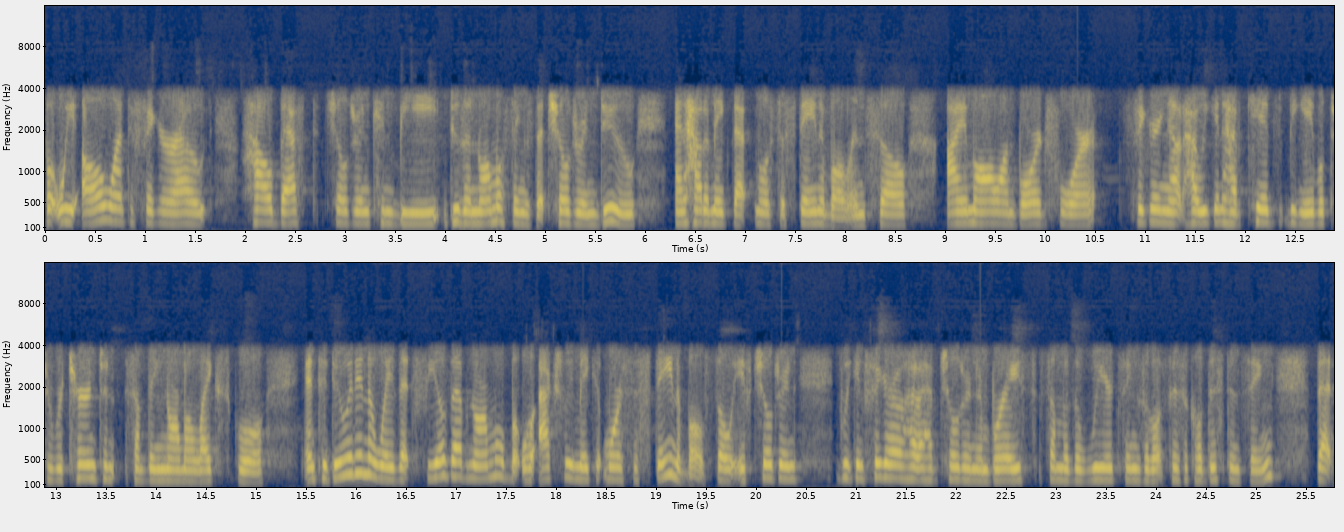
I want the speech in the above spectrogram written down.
But we all want to figure out how best children can be do the normal things that children do and how to make that most sustainable. And so I'm all on board for figuring out how we can have kids being able to return to something normal like school and to do it in a way that feels abnormal but will actually make it more sustainable. So if children if we can figure out how to have children embrace some of the weird things about physical distancing that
